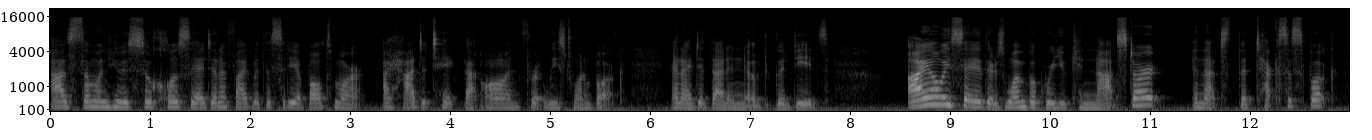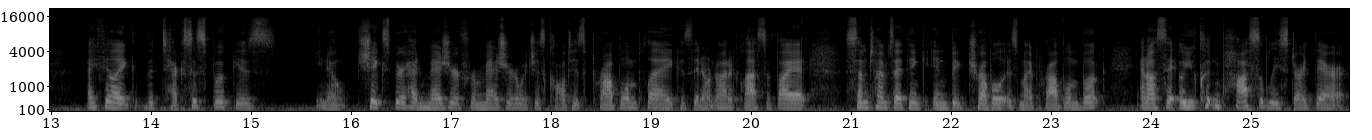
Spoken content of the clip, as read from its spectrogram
as someone who is so closely identified with the city of Baltimore, I had to take that on for at least one book. And I did that in No Good Deeds. I always say there's one book where you cannot start, and that's the Texas book. I feel like the Texas book is you know, Shakespeare had Measure for Measure, which is called his problem play because they don't know how to classify it. Sometimes I think In Big Trouble is my problem book, and I'll say, oh, you couldn't possibly start there,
